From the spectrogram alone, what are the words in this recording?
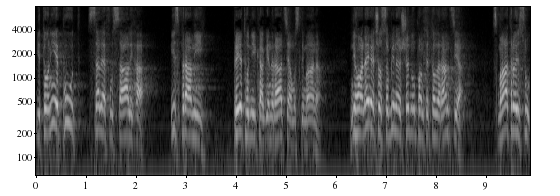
I to nije put Selefu Saliha, ispravnih prethodnika generacija muslimana. Njihova najveća osobina je još jedno upamte tolerancija. Smatrali su,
